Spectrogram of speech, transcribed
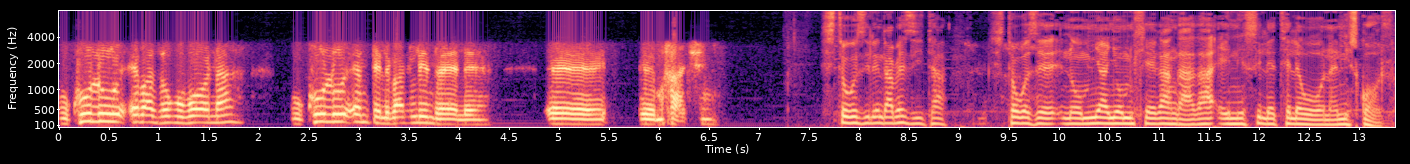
ukhulu ebazokubona ukhulu emdele bakulindele eh emhathi sithokozile indaba ezitha sithokoze nomnyanya omhle kangaka enisilethele wona nisigodlo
